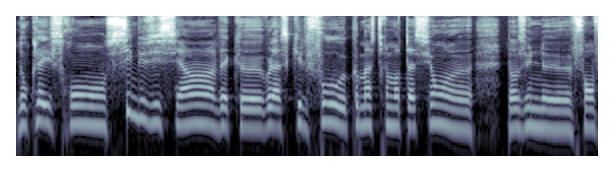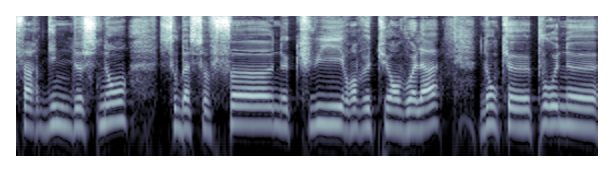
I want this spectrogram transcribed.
Donc là, ils seront six musiciens avec euh, voilà ce qu'il faut comme instrumentation euh, dans une fanfare digne de ce nom, sous bassophone, cuivre, en veux-tu, en voilà. Donc euh, pour une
